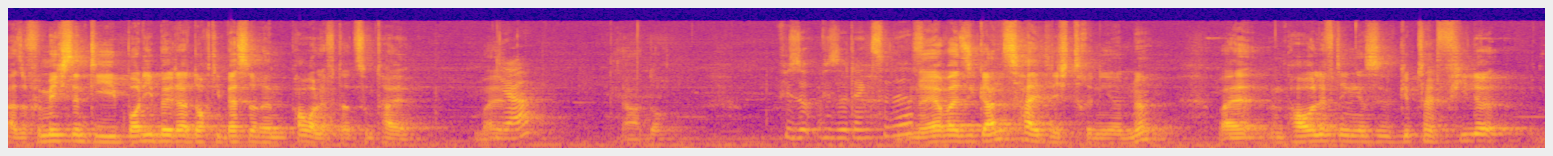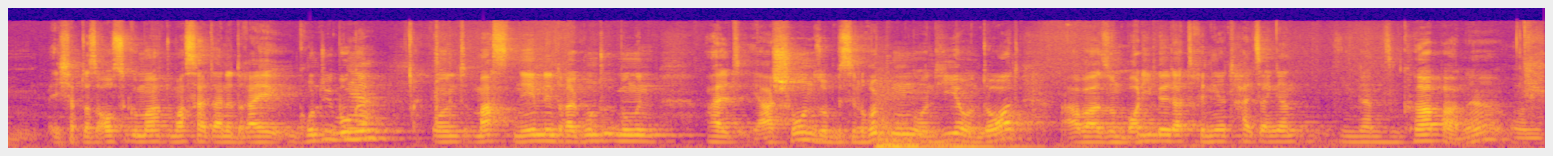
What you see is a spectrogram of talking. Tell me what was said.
Also für mich sind die Bodybuilder doch die besseren Powerlifter zum Teil. Weil, Ja? Ja, doch. Wieso, wieso denkst du das? Naja, weil sie ganzheitlich trainieren, ne? Weil im Powerlifting ist, es gibt halt viele, ich habe das auch so gemacht, du machst halt deine drei Grundübungen und machst neben den drei Grundübungen halt, ja schon so ein bisschen Rücken und hier und dort, aber so ein Bodybuilder trainiert halt seinen ganzen, ganzen Körper, ne? Und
